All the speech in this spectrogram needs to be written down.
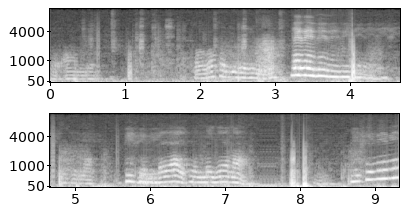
Về ơi rồi về có phải đi về nữa Về về về về về Không về nào Thuyền đây, về mình em à Về về về về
